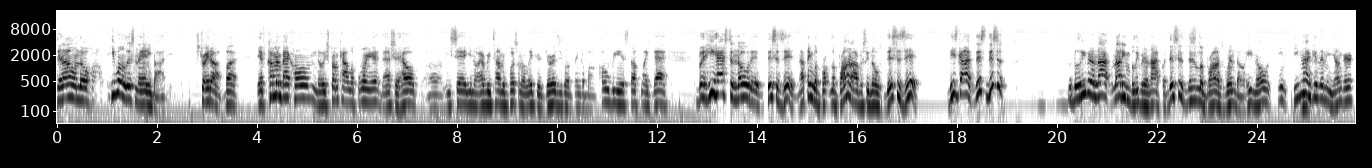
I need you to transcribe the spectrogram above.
then I don't know. He won't listen to anybody, straight up. But if coming back home, you know, he's from California, that should help. Um, he said, you know, every time he puts on a Lakers jersey, he's gonna think about Kobe and stuff like that. But he has to know that this is it. And I think LeBron, LeBron obviously knows this is it. These guys, this this is believe it or not, not even believe it or not, but this is this is LeBron's window. He knows he he's not getting any younger,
